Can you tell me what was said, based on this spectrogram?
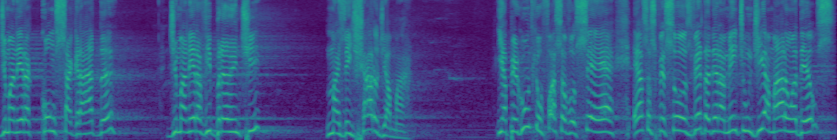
de maneira consagrada, de maneira vibrante, mas deixaram de amar. E a pergunta que eu faço a você é: essas pessoas verdadeiramente um dia amaram a Deus?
